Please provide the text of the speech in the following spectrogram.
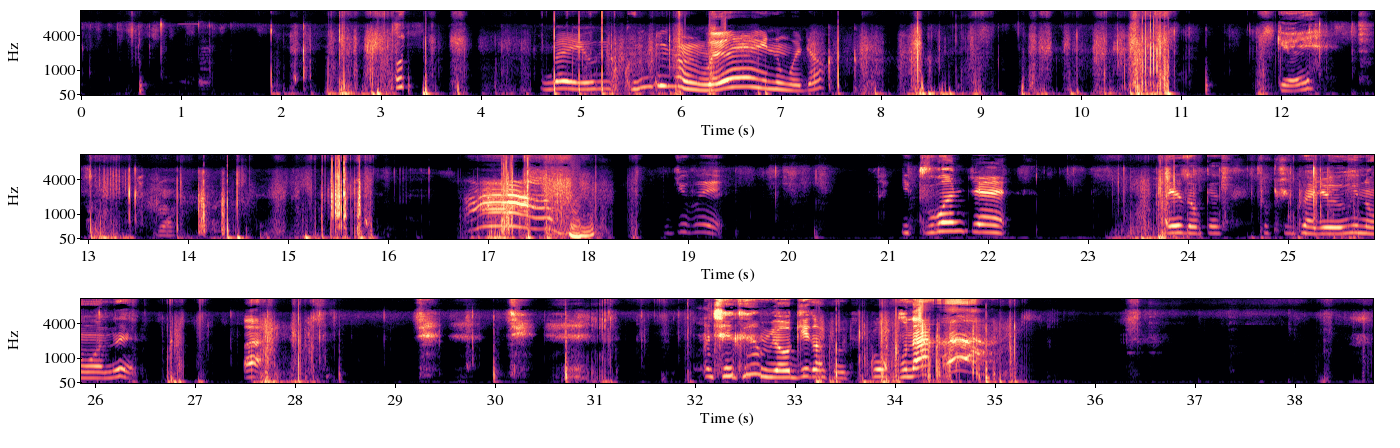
헛. 왜 여기 금지는 왜 있는 거죠? 이게 뭐. 아! 뭐지 왜? 이두 번째 에서 계속 실패하죠. 여기 넘어왔는데 아 지금 여기가 더 두껍구나. 아!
